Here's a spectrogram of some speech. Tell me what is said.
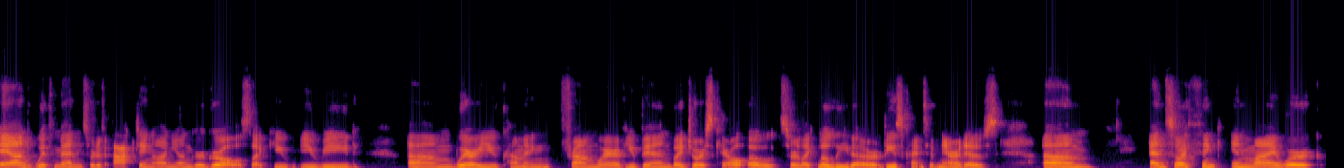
and with men sort of acting on younger girls like you you read um, Where Are You Coming From? Where Have You Been by Joyce Carol Oates or like Lolita or these kinds of narratives. Um, and so I think in my work,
